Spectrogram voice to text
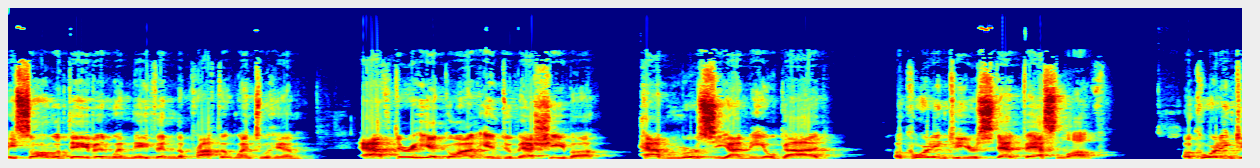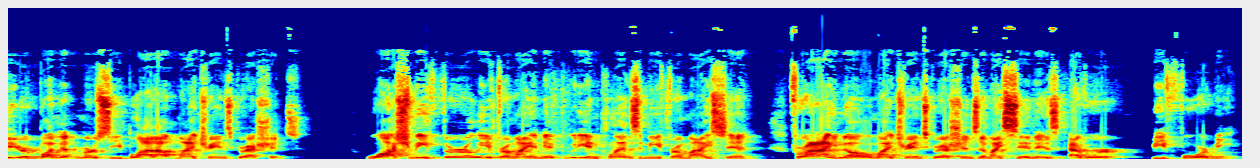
A psalm of David when Nathan the prophet went to him after he had gone into Bathsheba Have mercy on me, O God, according to your steadfast love. According to your abundant mercy, blot out my transgressions. Wash me thoroughly from my iniquity and cleanse me from my sin. For I know my transgressions and my sin is ever before me.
